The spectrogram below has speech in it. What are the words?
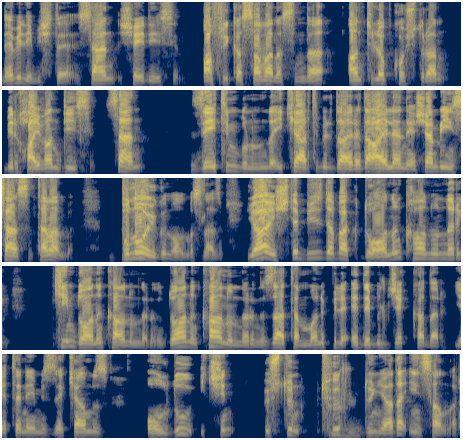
ne bileyim işte sen şey değilsin. Afrika savanasında antilop koşturan bir hayvan değilsin. Sen Zeytinburnu'nda 2 artı bir dairede ailenle yaşayan bir insansın tamam mı? Buna uygun olması lazım. Ya işte biz de bak doğanın kanunları kim doğanın kanunlarını? Doğanın kanunlarını zaten manipüle edebilecek kadar yeteneğimiz, zekamız olduğu için üstün tür dünyada insanlar.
